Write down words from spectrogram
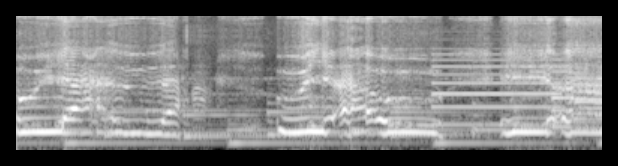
Ooh yeah, ooh yeah, ooh yeah, ooh yeah,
